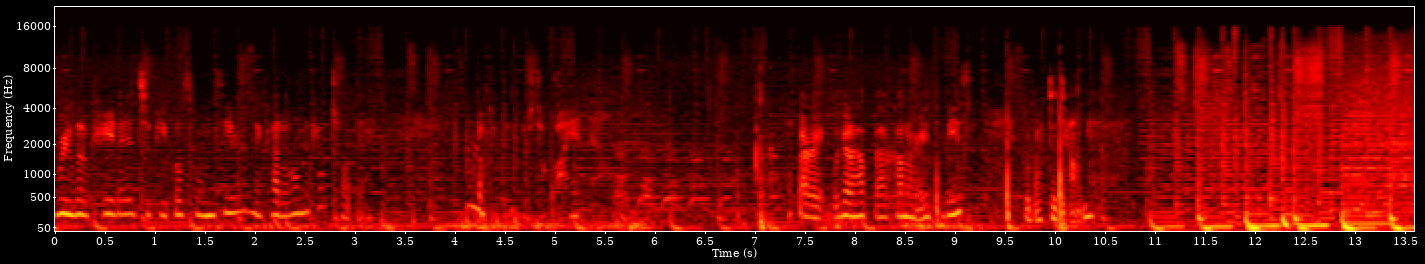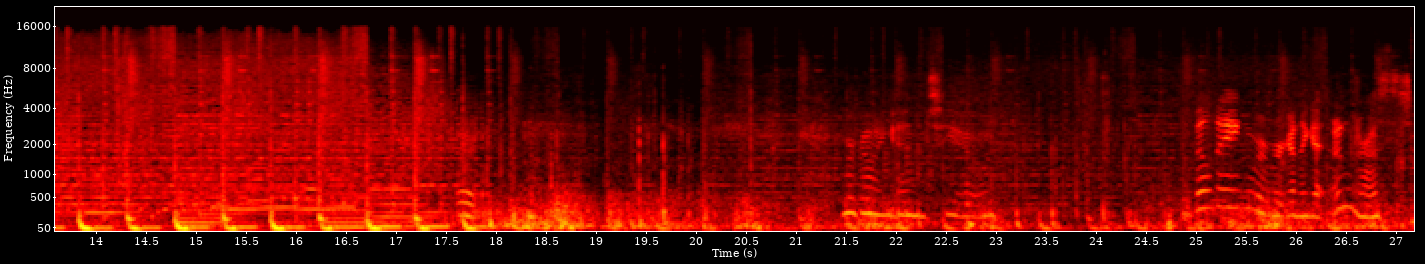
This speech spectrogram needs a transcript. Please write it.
relocated to people's homes here, and they cuddle on the couch all day. Look at them; they're so quiet now. All right, we gotta hop back on our ATVs, go back to town. All right. We're going into the building where we're gonna get undressed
